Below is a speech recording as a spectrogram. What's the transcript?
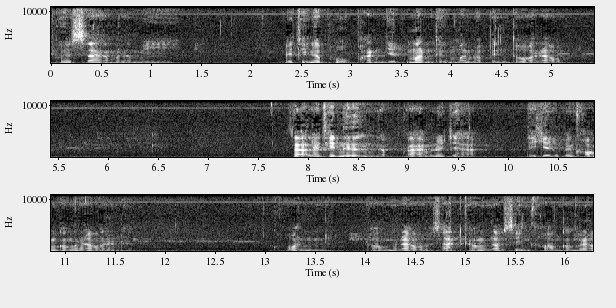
เพื่อสร้างบารมี ไปถึงก็ผูกพันยึดมั่นถึงมั่นว่าเป็นตัวเราและอะไรที่เนื่องกับกายมนุษย์หยาบที่คิดว่าเป็นของของเรานะคนของเราสัตว์ของเราสิ่งของของเรา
